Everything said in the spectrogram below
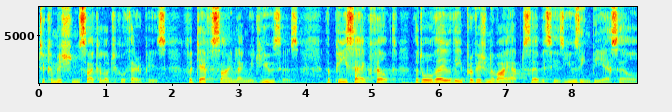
to commission psychological therapies for deaf sign language users. The PSAG felt that although the provision of IAPT services using BSL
